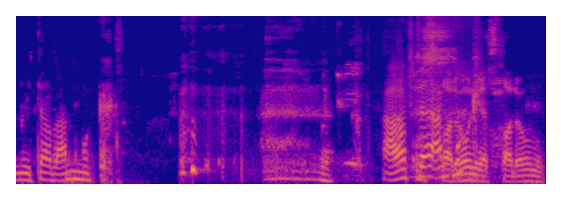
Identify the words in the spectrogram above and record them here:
يتابع عمك. عرفت؟ عمك. طالعوني يا طالعوني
